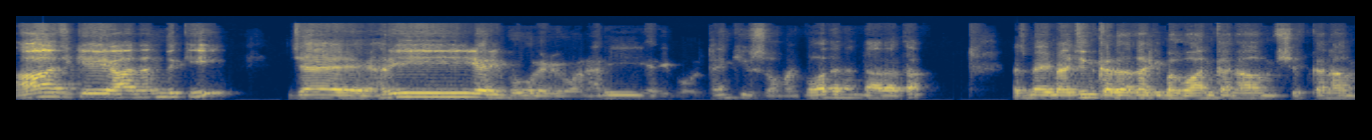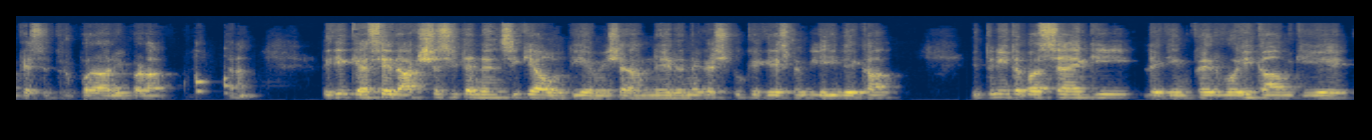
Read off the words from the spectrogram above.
आज के आनंद की जय। हरी, हरि बोल एवरीवन हरी, हरि बोल। थैंक यू सो मच बहुत आनंद आ रहा था। बस मैं इमेजिन कर रहा था कि भगवान का नाम, शिव का नाम कैसे त्रिपुरारी पड़ा, है ना? देखिए कैसे राक्षसी टेंडेंसी क्या होती है हमेशा? हमने हिरण्यकशिपु के केस में भी यही देखा। इतनी तपस्याएँ की, लेकिन फिर वही काम किए।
